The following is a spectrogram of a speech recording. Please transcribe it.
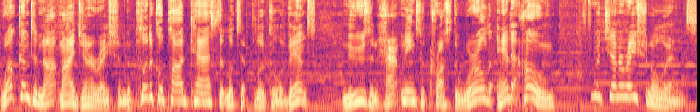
Welcome to Not My Generation, the political podcast that looks at political events, news, and happenings across the world and at home through a generational lens.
